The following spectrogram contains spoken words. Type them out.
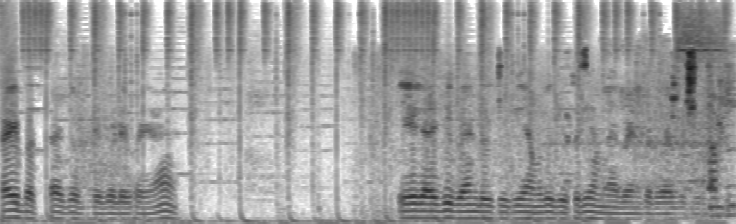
कई बता जो बड़े भाई हाँ एक आईडी बैंड हो चुकी है हमारी दूसरी हम नया बैंड करवा सके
